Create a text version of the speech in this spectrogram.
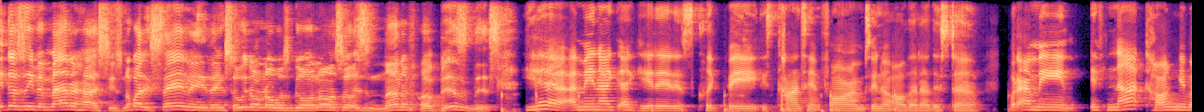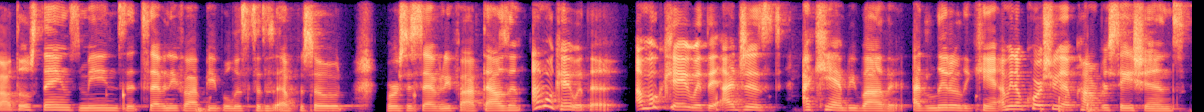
it doesn't even matter how it seems, nobody's saying anything, so we don't know what's going on. So it's none of our business. Yeah, I mean, I, I get it. It's clickbait, these content farms, you know, all that other stuff. But I mean, if not talking about those things means that 75 people listen to this episode versus 75,000, I'm okay with that. I'm okay with it. I just, I can't be bothered. I literally can't. I mean, of course, you have conversations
